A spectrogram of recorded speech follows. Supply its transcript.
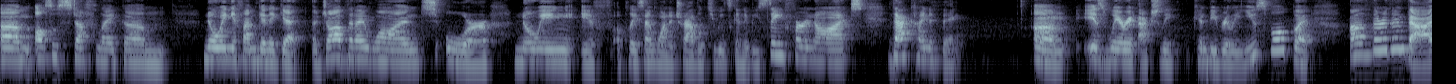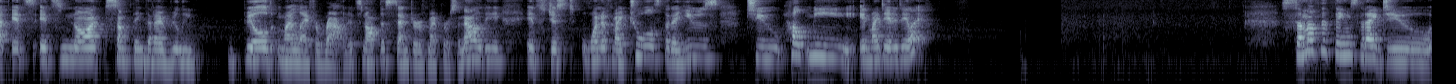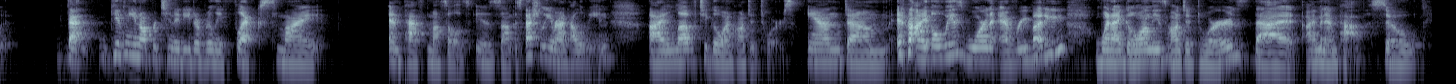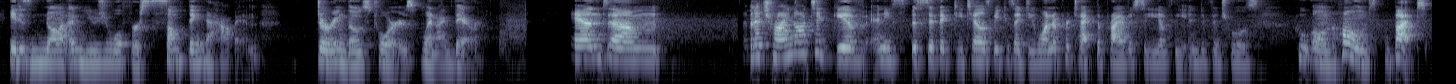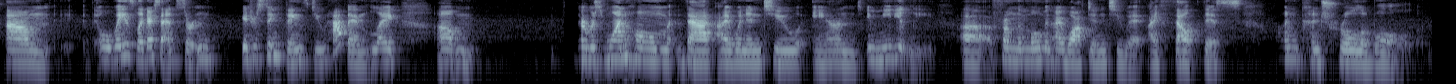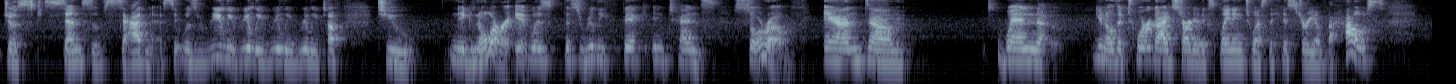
Um, also, stuff like um, knowing if I'm going to get a job that I want or knowing if a place I want to travel to is going to be safe or not, that kind of thing um, is where it actually can be really useful. But other than that, it's it's not something that I really build my life around. It's not the center of my personality. It's just one of my tools that I use to help me in my day to day life. some of the things that I do that give me an opportunity to really flex my empath muscles is um, especially around Halloween. I love to go on haunted tours. And um, I always warn everybody when I go on these haunted tours that I'm an empath. So it is not unusual for something to happen during those tours when I'm there. And um, I'm going to try not to give any specific details because I do want to protect the privacy of the individuals who own the homes. But um, always, like I said, certain interesting things do happen. Like, um, there was one home that I went into, and immediately, uh, from the moment I walked into it, I felt this uncontrollable just sense of sadness. It was really, really, really, really tough to ignore. It was this really thick, intense sorrow. And um, when, you know, the tour guide started explaining to us the history of the house,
